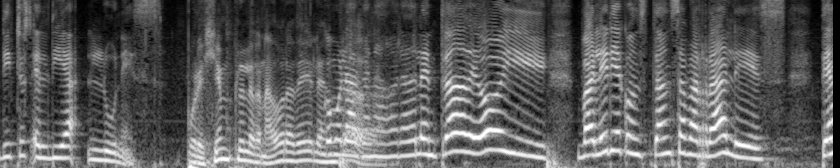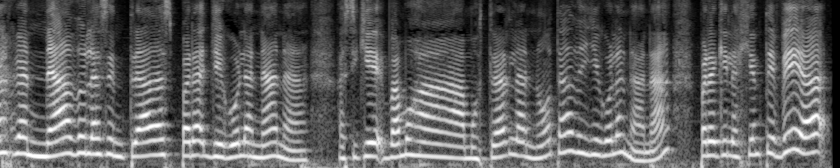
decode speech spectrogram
dichos el día lunes. Por ejemplo, la ganadora de la Como la ganadora de la entrada de hoy, Valeria Constanza Barrales te has ganado las entradas para Llegó la Nana. Así que vamos a mostrar la nota de Llegó la Nana para que la gente vea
